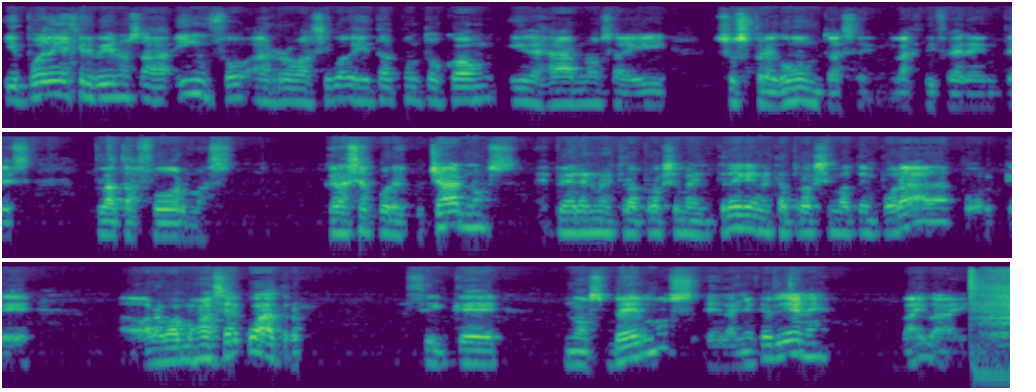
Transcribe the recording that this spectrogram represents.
y pueden escribirnos a info arroba y dejarnos ahí sus preguntas en las diferentes plataformas. Gracias por escucharnos. Esperen nuestra próxima entrega, en nuestra próxima temporada, porque ahora vamos a hacer cuatro. Así que nos vemos el año que viene. Bye bye.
